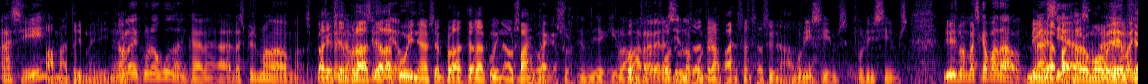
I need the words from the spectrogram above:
Ah, sí? Home, t'ho imagines. No l'he coneguda encara. Després me la... Perquè sempre la té a la cuina, sempre la té a la cuina, el Paco. Escolta, que surti un dia aquí a la Fot- barra a veure fot si la uns conec. entrepans sensacionals. Boníssims, boníssims. Lluís, me'n vaig cap a dalt. Vinga, passar-ho molt bé, Adéu, vagi.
